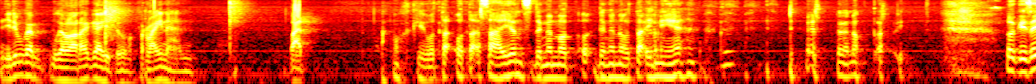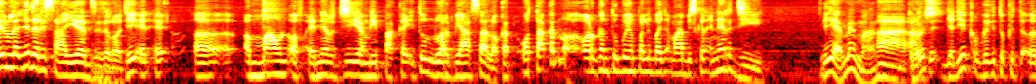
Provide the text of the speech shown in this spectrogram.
Jadi bukan bukan olahraga itu, permainan. What? Oke, otak otak sains dengan not, dengan otak ini ya. dengan otak Oke, saya melihatnya dari sains gitu loh. Jadi uh, amount of energy yang dipakai itu luar biasa loh. Kan otak kan organ tubuh yang paling banyak menghabiskan energi. Iya memang. Nah, terus jadi begitu kita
